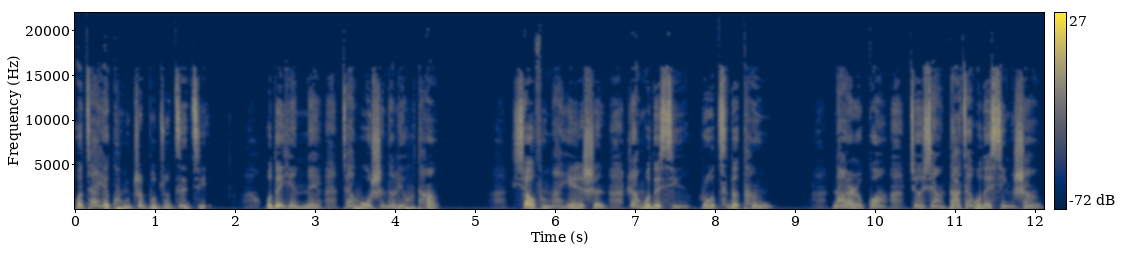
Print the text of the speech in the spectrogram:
我再也控制不住自己。我的眼泪在无声的流淌，小峰那眼神让我的心如此的疼，那耳光就像打在我的心上，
